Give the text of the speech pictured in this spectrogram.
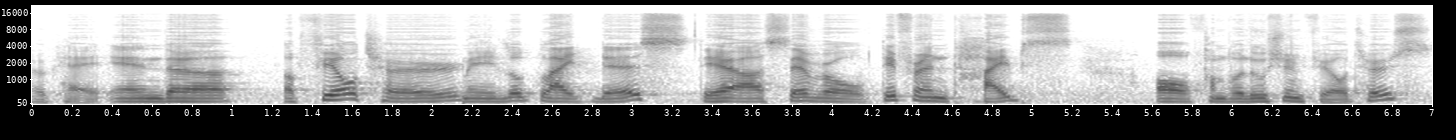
Okay, and uh, a filter may look like this. There are several different types of convolution filters.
